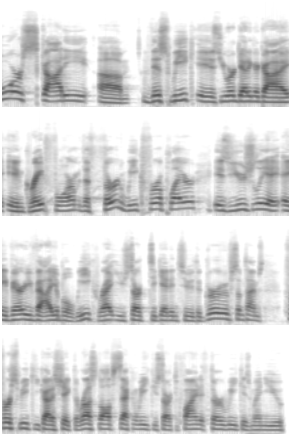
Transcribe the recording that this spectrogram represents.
for Scottie um, this week is you are getting a guy in great form. The third week for a player is usually a, a very valuable week, right? You start to get into the groove. Sometimes First week you got to shake the rust off. Second week you start to find it. Third week is when you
